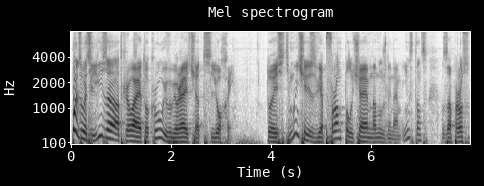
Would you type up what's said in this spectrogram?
Пользователь Лиза открывает окру и выбирает чат с Лехой. То есть мы через WebFront получаем на нужный нам инстанс запрос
